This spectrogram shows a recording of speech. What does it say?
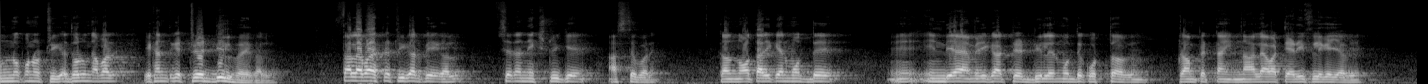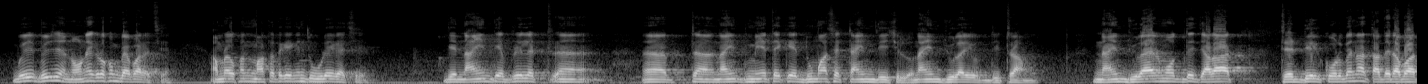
অন্য কোনো ট্রিগার ধরুন আবার এখান থেকে ট্রেড ডিল হয়ে গেল, তাহলে আবার একটা ট্রিগার পেয়ে গেল, সেটা নেক্সট উইকে আসতে পারে। কারণ ন তারিখের মধ্যে ইন্ডিয়া আমেরিকা ট্রেড ডিলের মধ্যে করতে হবে ট্রাম্পের টাইম নাহলে আবার ট্যারিফ লেগে যাবে। বুঝেছেন অনেক রকম ব্যাপার আছে। আমরা ওখান মাথা থেকে কিন্তু উড়ে গেছে। যে নাইনথ এপ্রিলের নাইনথ মে থেকে দু মাসের টাইম দিয়েছিল নাইনথ জুলাই অবধি ট্রাম্প নাইন জুলাইয়ের মধ্যে যারা ট্রেড ডিল করবে না, তাদের আবার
